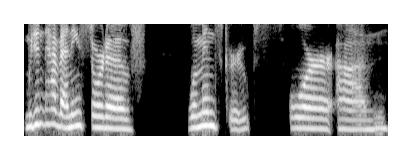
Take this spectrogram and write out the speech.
we didn't have any sort of women's groups or um,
